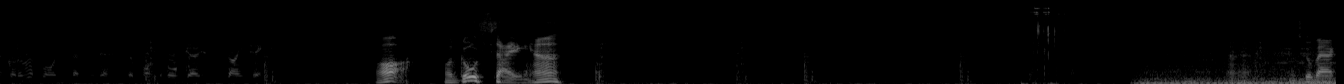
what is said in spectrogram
I've got a report that suggests a possible ghost sighting. Oh, a ghost sighting, huh? Alright, let's go back.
